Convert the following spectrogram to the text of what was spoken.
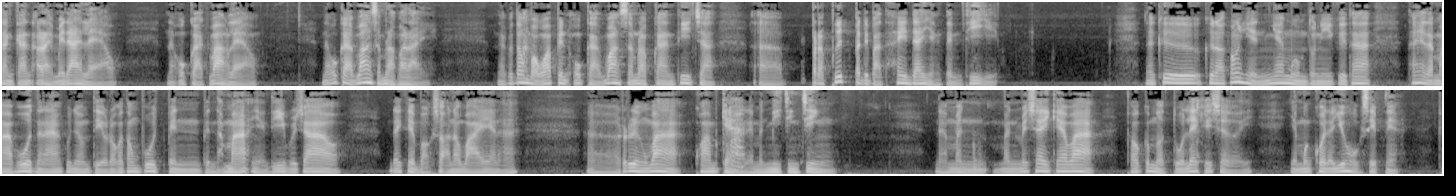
สั่งการอะไรไม่ได้แล้วนะโอกาสว่างแล้วนะโอกาสว่างสำหรับอะไรนะก็ต้องบอกว่าเป็นโอกาสว่างสำหรับการที่จะประพฤติปฏิบัติให้ได้อย่างเต็มที่นะคือคือเราต้องเห็นแง่มุมตรงนี้คือถ้าถ้าให้เรามาพูดนะคุณโยมติวเราก็ต้องพูดเป็นเป็นธรรมะอย่างที่พระเจ้า ได้เคยบอกสอนเอาไว้นะเเรื่องว่าความแก่เนี่ยมันมีจริงๆนะมันมันไม่ใช่แค่ว่าเขากำหนดตัวเลขเฉยๆ อย่างบางคนอายุ60เนี่ยเก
